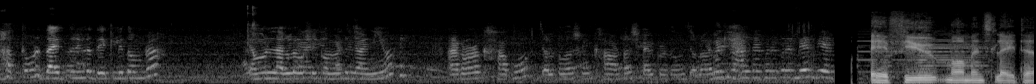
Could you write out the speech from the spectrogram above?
ভাত খাবারের দায়িত্ব নিলে দেখলে তোমরা। কেমন লাগল সেই কমেন্টে জানিও। আর আমরা খাব। চলো তোমাদের সঙ্গে খাওয়াটা শেয়ার করে দেবো। চলো A few moments later.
